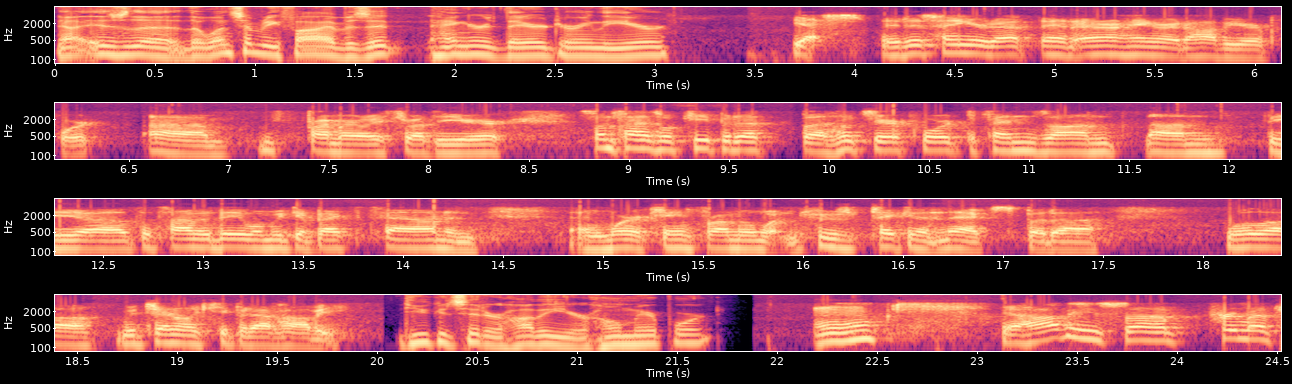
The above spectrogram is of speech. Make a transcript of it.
Now, is the, the 175, is it hangared there during the year? Yes, it is hangared at, at our hangar at Hobby Airport, um, primarily throughout the year. Sometimes we'll keep it at uh, Hooks Airport, depends on, on the uh, the time of day when we get back to town and, and where it came from and what, who's taking it next. But uh, we'll uh, we generally keep it at Hobby. Do you consider Hobby your home airport? Mm-hmm. Yeah, Hobby's uh, pretty much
